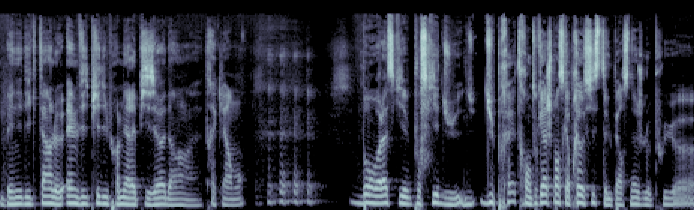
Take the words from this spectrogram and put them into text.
Bénédictin, le MVP du premier épisode, hein, euh, très clairement. Bon, voilà ce qui est, pour ce qui est du, du, du prêtre. En tout cas, je pense qu'après aussi, c'était le personnage le plus. euh,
